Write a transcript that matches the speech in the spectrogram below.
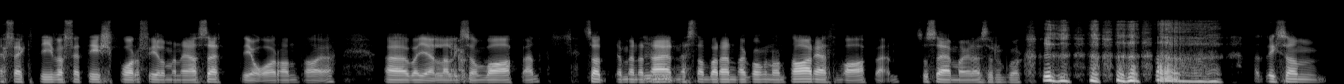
effektiva fetischporrfilmerna jag sett i år antar jag. Uh, vad gäller liksom vapen. Så att jag menar mm. där nästan varenda gång någon tar ett vapen så ser man ju nästan de går liksom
